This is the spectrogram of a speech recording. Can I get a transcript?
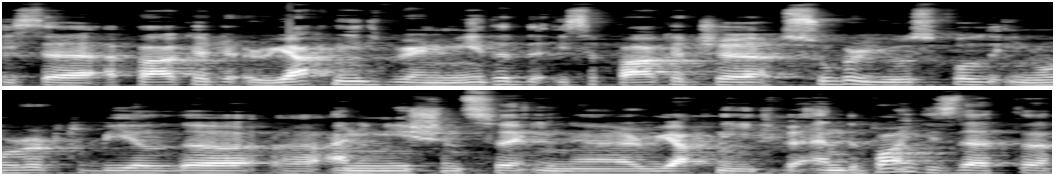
is a, a, package react native reanimated is a package uh, super useful in order to build uh, animations in uh, react native and the point is that uh,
